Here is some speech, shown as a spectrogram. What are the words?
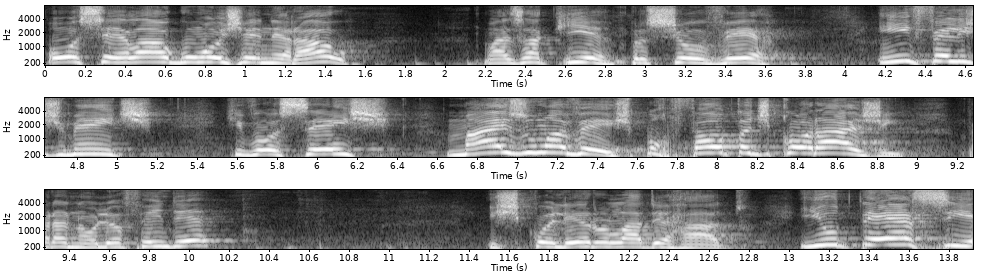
ou sei lá, algum general. Mas aqui, para o senhor ver, infelizmente, que vocês, mais uma vez, por falta de coragem, para não lhe ofender, escolheram o lado errado. E o TSE,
